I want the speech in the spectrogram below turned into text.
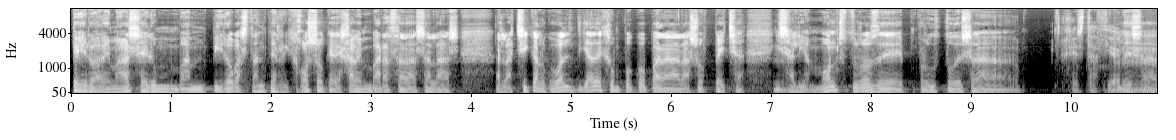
Pero además era un vampiro bastante rijoso que dejaba embarazadas a las, a las chicas, lo cual ya deja un poco para la sospecha. Y mm. salían monstruos de producto de esa gestación. De esa,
